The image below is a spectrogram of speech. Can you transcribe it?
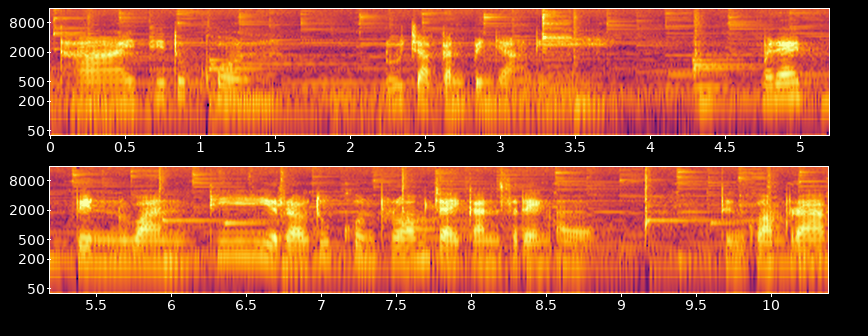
นไทน์ที่ทุกคนรู้จักกันเป็นอย่างดี ไม่ได้เป็นวันที่เราทุกคนพร้อมใจกันแสดงออก ถึงความรัก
